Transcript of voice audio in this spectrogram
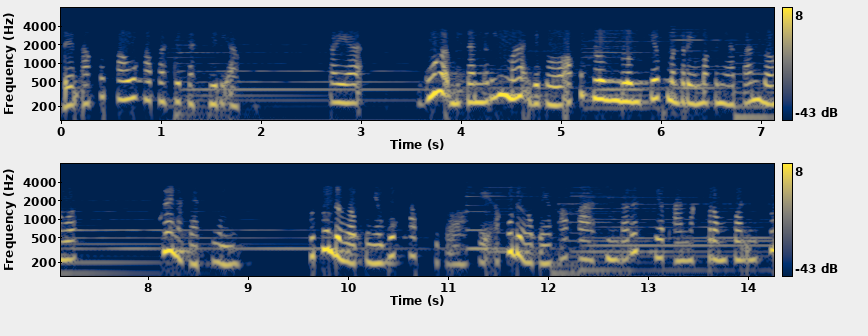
dan aku tahu kapasitas diri aku. Kayak gue nggak bisa nerima gitu loh. Aku belum belum siap menerima kenyataan bahwa gue anak yatim. Gue tuh udah nggak punya bokap gitu loh. Kayak aku udah nggak punya papa. Sementara setiap anak perempuan itu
